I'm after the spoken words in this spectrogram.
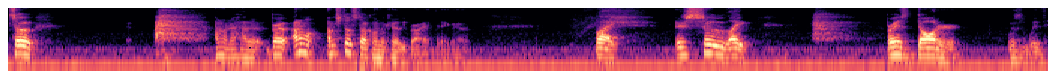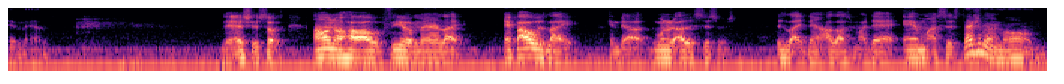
So. I don't know how to, bro. I don't. I'm still stuck on the Kobe Bryant thing, man. Like, it's so like, bro. His daughter was with him, man. Yeah, that shit sucks. I don't know how I would feel, man. Like, if I was like, in the one of the other sisters, it's like, damn, I lost my dad and my sister. Imagine bro. my mom.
